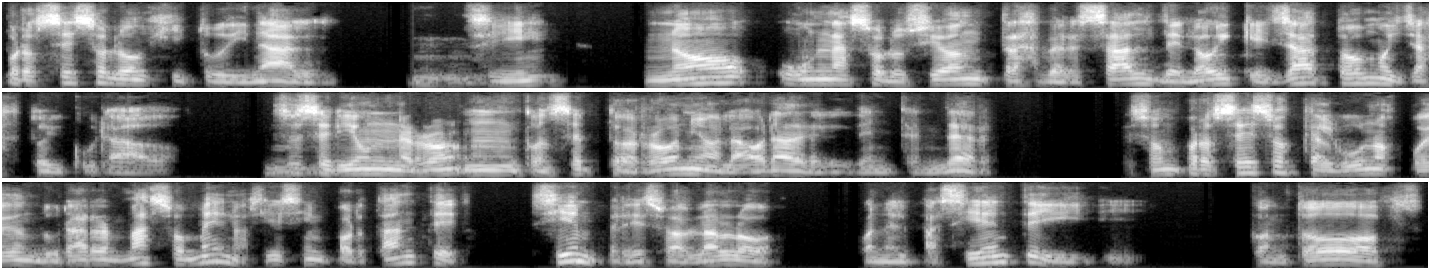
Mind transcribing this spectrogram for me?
proceso longitudinal, ¿sí? no una solución transversal del hoy que ya tomo y ya estoy curado. Eso sería un, un concepto erróneo a la hora de entender. Son procesos que algunos pueden durar más o menos y es importante siempre eso, hablarlo con el paciente y, con todos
